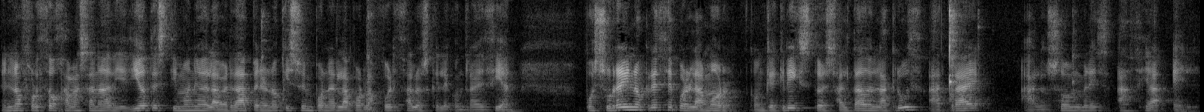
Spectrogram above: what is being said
Él no forzó jamás a nadie, dio testimonio de la verdad, pero no quiso imponerla por la fuerza a los que le contradecían. Pues su reino crece por el amor, con que Cristo, exaltado en la cruz, atrae a los hombres hacia Él.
